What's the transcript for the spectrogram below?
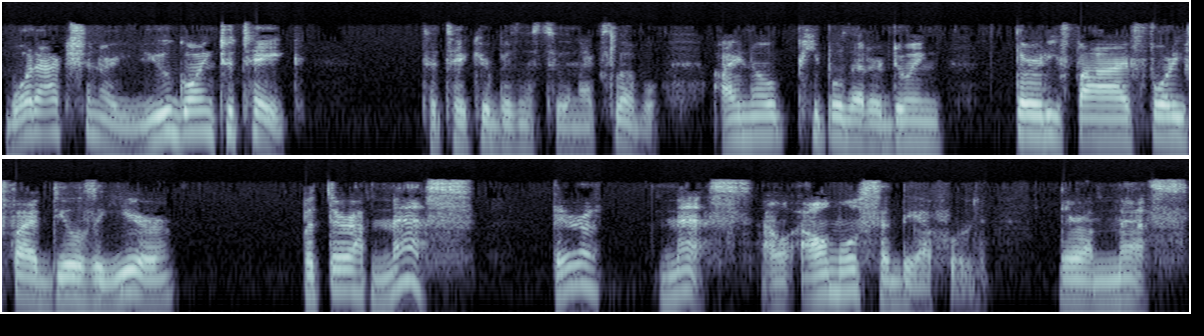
What action are you going to take to take your business to the next level? I know people that are doing 35, 45 deals a year, but they're a mess. They're a mess. I almost said the F word. They're a mess.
